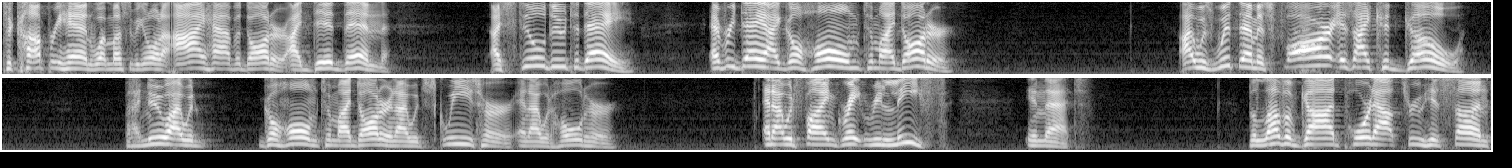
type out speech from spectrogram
to comprehend what must have been going on. I have a daughter. I did then. I still do today. Every day I go home to my daughter. I was with them as far as I could go. But I knew I would go home to my daughter and I would squeeze her and I would hold her. And I would find great relief in that. The love of God poured out through His Son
